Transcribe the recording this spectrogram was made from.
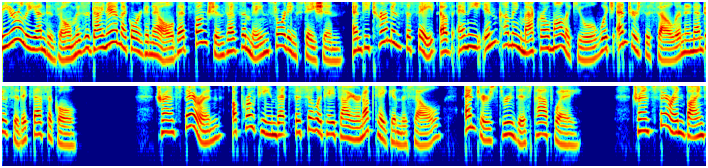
The early endosome is a dynamic organelle that functions as the main sorting station and determines the fate of any incoming macromolecule which enters the cell in an endocytic vesicle. Transferrin, a protein that facilitates iron uptake in the cell, enters through this pathway. Transferrin binds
